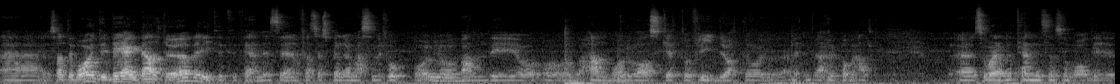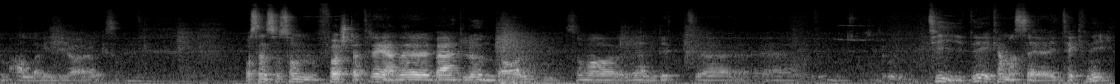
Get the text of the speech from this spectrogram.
Eh, så att det, var, det vägde alltid över lite till tennis även fast jag spelade massor med fotboll och Mm. bandy och, och handboll och basket och friidrott och jag vet inte, jag höll på med allt. Eh, så var det med tennisen som var det alla ville göra. Liksom. Och sen så som första tränare Bernt Lundahl som var väldigt eh, eh, tidig kan man säga i teknik.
